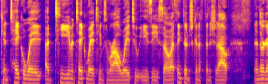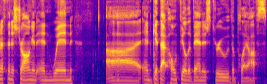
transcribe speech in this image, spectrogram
can take away a team and take away a team's morale way too easy. So I think they're just going to finish it out, and they're going to finish strong and, and win, uh, and get that home field advantage through the playoffs.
